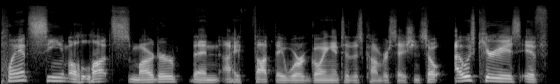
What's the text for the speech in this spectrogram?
plants seem a lot smarter than I thought they were going into this conversation. So I was curious if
